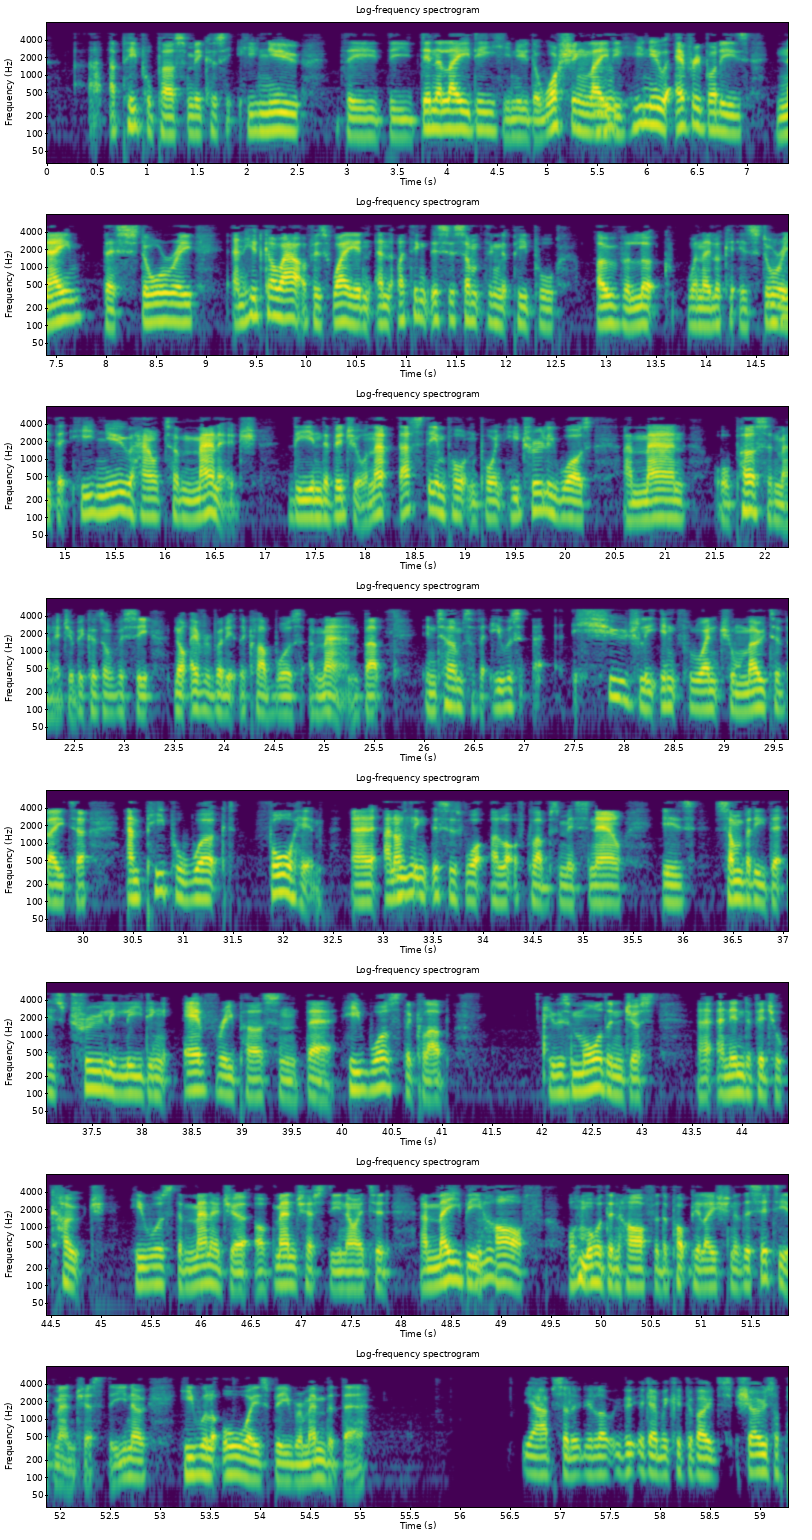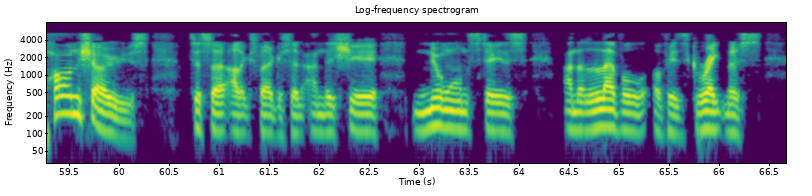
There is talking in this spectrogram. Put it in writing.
a people person because he knew the the dinner lady, he knew the washing mm-hmm. lady, mm-hmm. he knew everybody's name, their story, and he'd go out of his way. And, and I think this is something that people overlook when they look at his story mm-hmm. that he knew how to manage the individual, and that that's the important point. He truly was a man or person manager because obviously not everybody at the club was a man, but in terms of it, he was a hugely influential motivator, and people worked for him. Uh, and mm-hmm. I think this is what a lot of clubs miss now is somebody that is truly leading every person there. He was the club. He was more than just uh, an individual coach. He was the manager of Manchester United and maybe mm-hmm. half or more than half of the population of the city of Manchester. You know, he will always be remembered there. Yeah, absolutely. Look, again, we could devote shows upon shows to Sir Alex Ferguson and the sheer nuances and the level of his greatness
